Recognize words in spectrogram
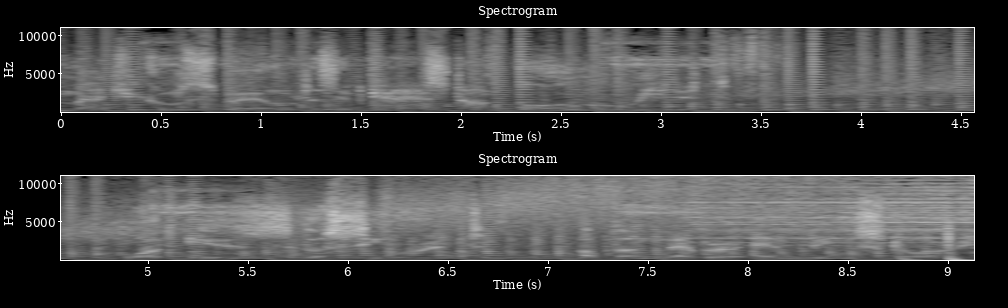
magical spell does it cast on all who read it? What is the secret of the never-ending story?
